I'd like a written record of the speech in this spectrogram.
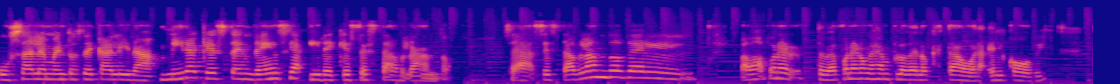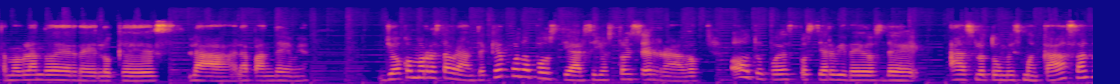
usa elementos de calidad, mira qué es tendencia y de qué se está hablando. O sea, se está hablando del, vamos a poner, te voy a poner un ejemplo de lo que está ahora, el COVID. Estamos hablando de, lo que es la, pandemia. Yo como restaurante, ¿qué puedo postear si yo estoy cerrado? O tú puedes postear videos de hazlo tú mismo en casa,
